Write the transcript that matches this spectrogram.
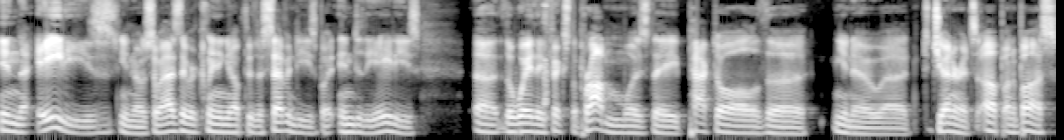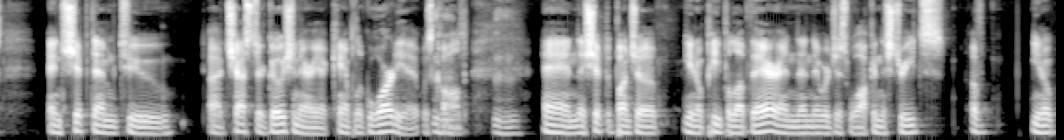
in the 80s. You know, so as they were cleaning it up through the 70s, but into the 80s, uh, the way they fixed the problem was they packed all the you know uh, degenerates up on a bus and shipped them to uh, Chester Goshen area, Camp LaGuardia, it was called, and they shipped a bunch of you know people up there, and then they were just walking the streets of you know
